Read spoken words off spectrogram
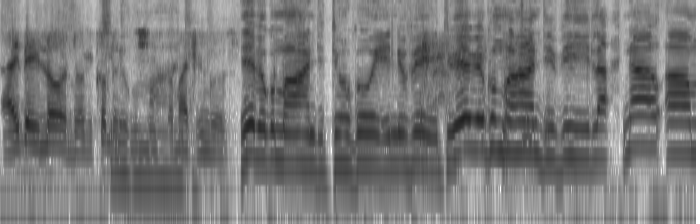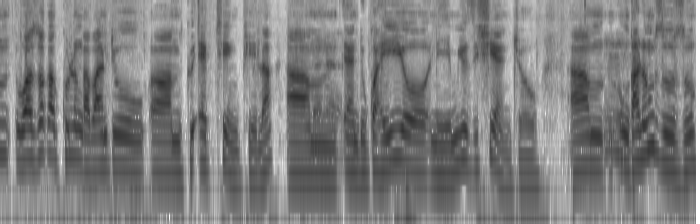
Hayi beyiloo nto ke kwamadlingozi ye bekumandi doko wenu fethu ye bekumandi phila now um wazwa kakhulu ngabantu um kwi-acting phila um and kwayiyo niyi-musician joe um ngalo mzuzu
